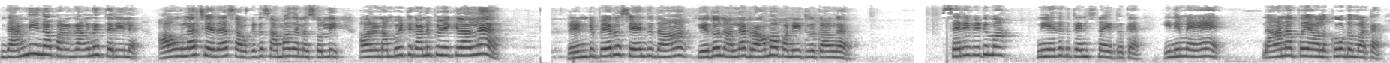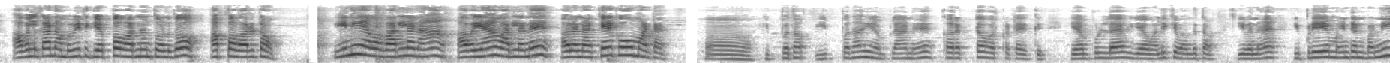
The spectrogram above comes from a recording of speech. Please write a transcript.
இந்த அண்ணி என்ன பண்றாங்கன்னு தெரியல அவங்களாச்சும் ஏதாச்சும் அவகிட்ட சமாதானம் சொல்லி அவளை நம்ம வீட்டுக்கு அனுப்பி வைக்கலாம்ல ரெண்டு பேரும் சேர்ந்து தான் ஏதோ நல்ல டிராமா பண்ணிட்டு இருக்காங்க சரி விடுமா நீ எதுக்கு டென்ஷன் ஆயிட்டு இருக்க இனிமே நானா போய் அவளை கூப்பிட மாட்டேன் அவளுக்கா நம்ம வீட்டுக்கு எப்ப வரணும்னு தோணுதோ அப்ப வரட்டும் இனி அவ வரலனா அவ ஏன் வரலன்னு அவளை நான் கேட்கவும் மாட்டேன் ஆ, இப்பதான் இப்பதான் என் பிளானு கரெக்டா ஒர்க் அவுட் ஆயிருக்கு என் புள்ள என் வழிக்கு வந்துட்டான். இவனை இப்படியே மெயின்டைன் பண்ணி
